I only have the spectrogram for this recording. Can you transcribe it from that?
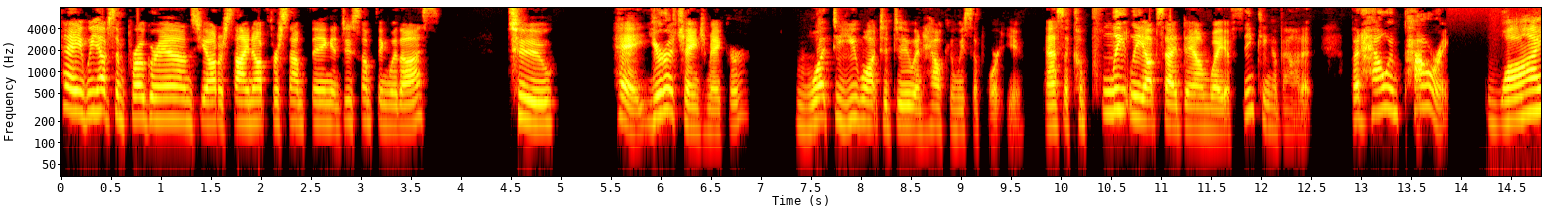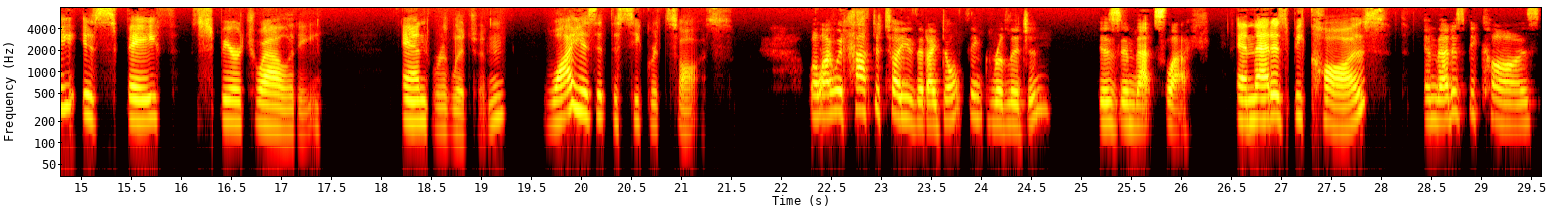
Hey, we have some programs. You ought to sign up for something and do something with us to, Hey, you're a change maker. What do you want to do and how can we support you? And that's a completely upside down way of thinking about it, but how empowering. Why is faith, spirituality, and religion, why is it the secret sauce? Well, I would have to tell you that I don't think religion is in that slash. And that is because? And that is because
